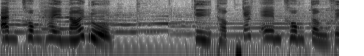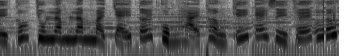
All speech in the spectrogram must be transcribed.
Anh không hay nói đùa. Kỳ thật các em không cần vì cứu chu Lâm Lâm mà chạy tới cùng hải thần ký cái gì khế ước.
